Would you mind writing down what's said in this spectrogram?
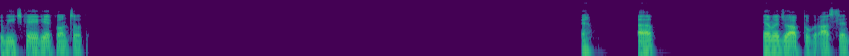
के बीच का एरिया कौन सा होता है? अब में जो आपको ग्रास ग्रासलैंड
